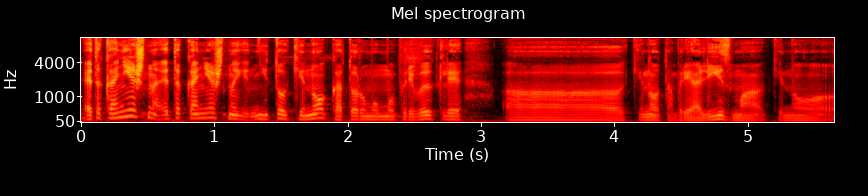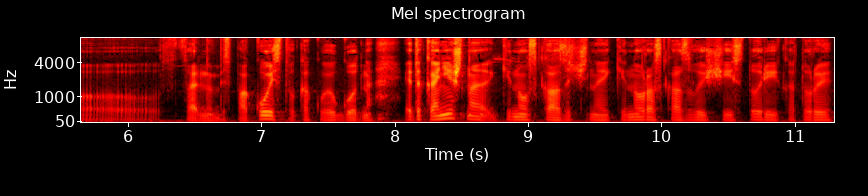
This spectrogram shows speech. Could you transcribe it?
Это, конечно, это, конечно, не то кино, к которому мы привыкли, э, кино там реализма, кино э, социального беспокойства, какое угодно. Это, конечно, кино сказочное, кино, рассказывающее истории, которые,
